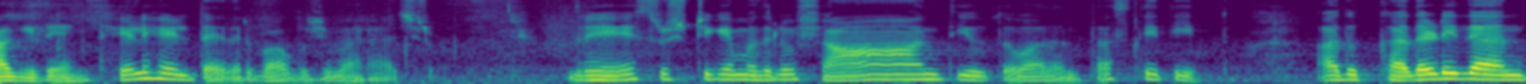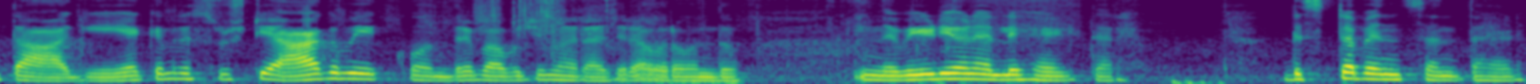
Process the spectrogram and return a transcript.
ಆಗಿದೆ ಅಂತ ಹೇಳಿ ಹೇಳ್ತಾ ಇದ್ದಾರೆ ಬಾಬೂಜಿ ಮಹಾರಾಜರು. ಅಂದರೆ ಸೃಷ್ಟಿಗೆ ಮೊದಲು ಶಾಂತಿಯುತವಾದಂಥ ಸ್ಥಿತಿ ಇತ್ತು. ಅದು ಕದಡಿದ ಅಂತ ಆಗಿ, ಯಾಕೆಂದರೆ ಸೃಷ್ಟಿ ಆಗಬೇಕು ಅಂದರೆ ಬಾಬೂಜಿ ಮಹಾರಾಜರು ಅವರ ಒಂದು ವಿಡಿಯೋನಲ್ಲಿ ಹೇಳ್ತಾರೆ. ಡಿಸ್ಟಬೆನ್ಸ್ ಅಂತ ಹೇಳಿ.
